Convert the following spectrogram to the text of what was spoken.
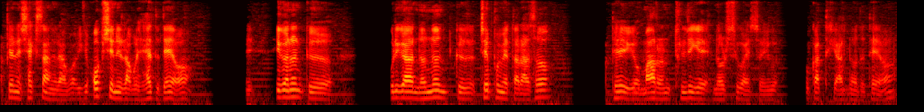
앞에는 색상이라고 이게 옵션이라고 해도 돼요. 이- 이거는 그 우리가 넣는 그 제품에 따라서 앞에 이거 말은 틀리게 넣을 수가 있어요 이거 똑같게 안 넣어도 돼요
